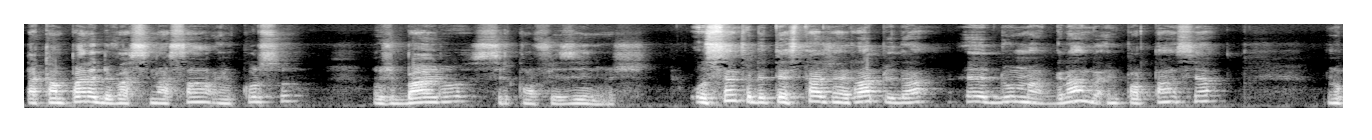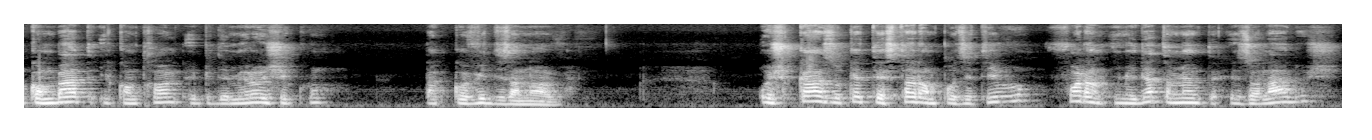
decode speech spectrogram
da campanha de vacinação em curso nos bairros circunvizinhos. O centro de testagem rápida é de uma grande importância no combate e controle epidemiológico da Covid-19. Os casos que testaram positivo foram imediatamente isolados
